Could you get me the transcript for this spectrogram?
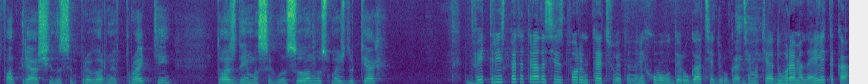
Това трябваше да се превърне в проекти, т.е. да има съгласуваност между тях. 2035 трябва да си затворим тецовете, нали? Хубаво, дерогация, дерогация, ама тя е до време, не е ли така?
